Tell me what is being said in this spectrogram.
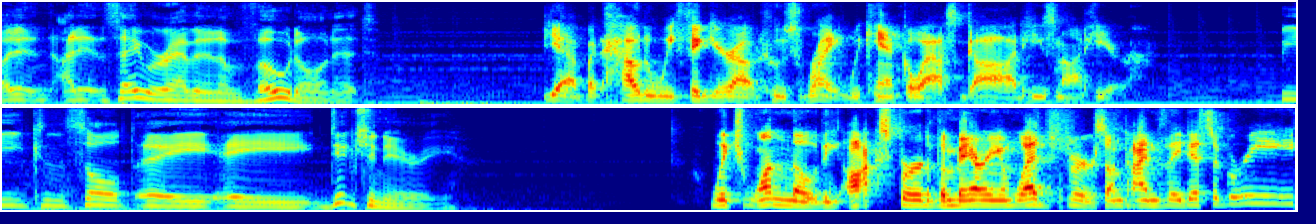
I didn't I didn't say we were having a vote on it. Yeah, but how do we figure out who's right? We can't go ask God. He's not here. We consult a a dictionary. Which one, though? The Oxford or the Merriam Webster? Sometimes they disagree.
